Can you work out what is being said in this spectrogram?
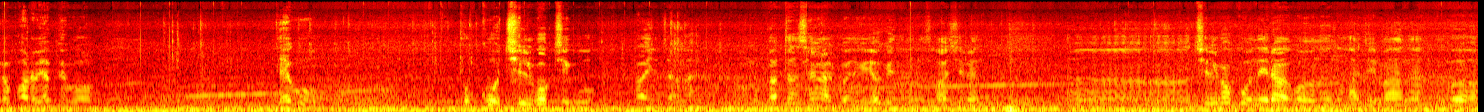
요 바로 옆에 뭐 대구 북구 칠곡지구가 있잖아요. 뭐 같은 생활권이고 여기는 사실은 어, 칠곡군이라고는 하지만은 뭐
